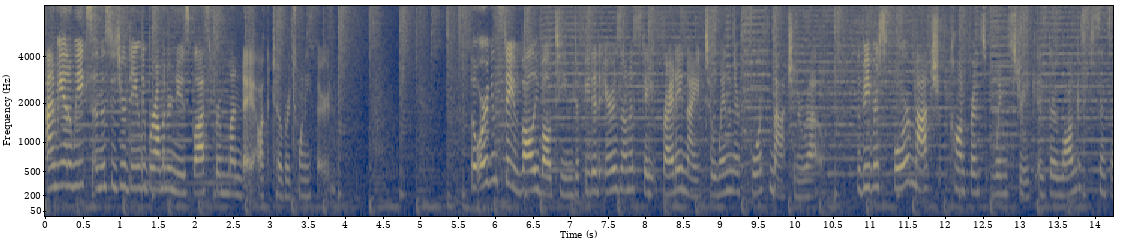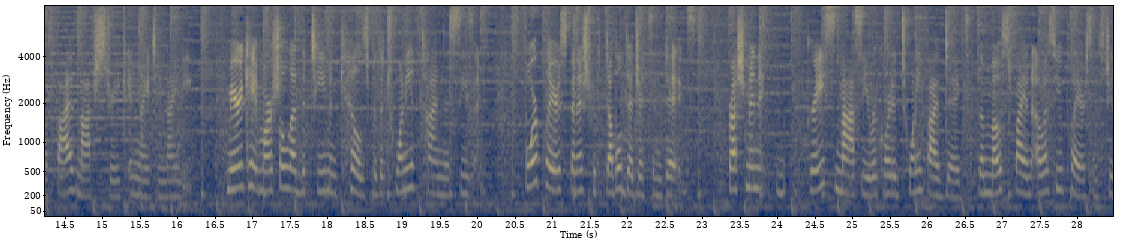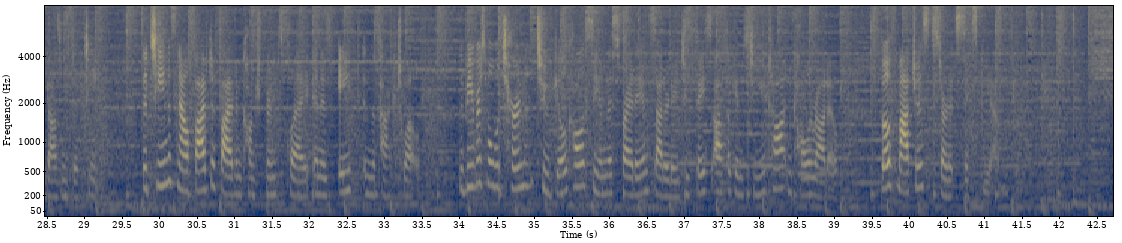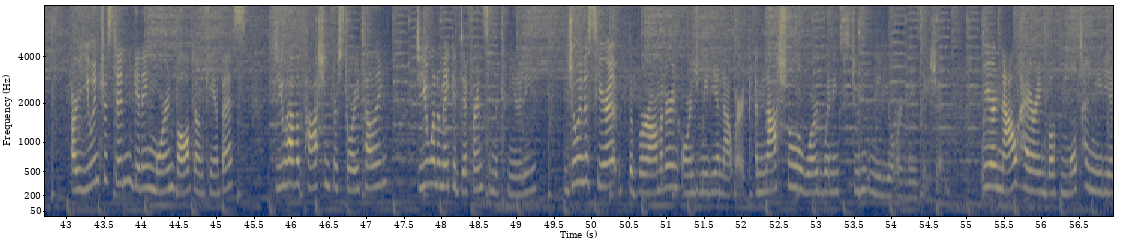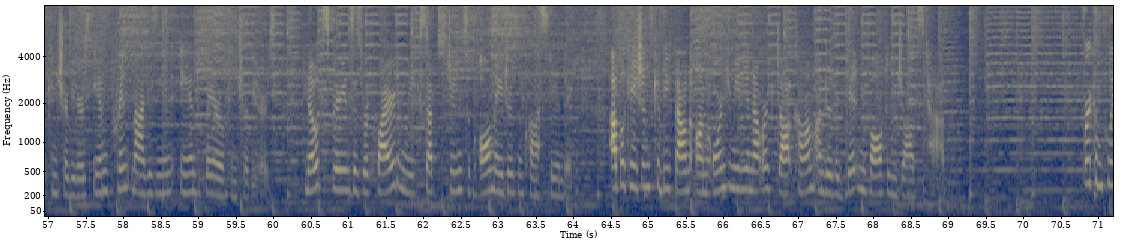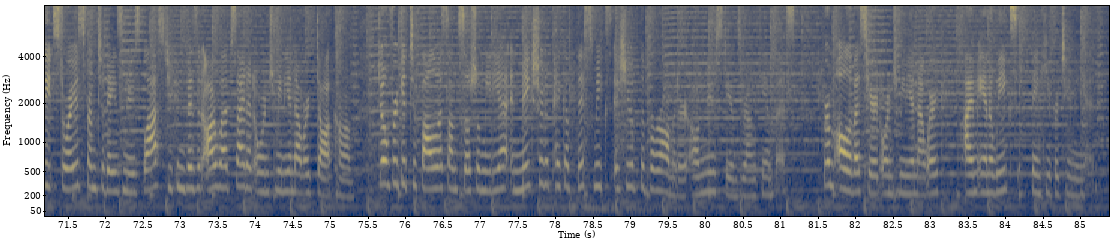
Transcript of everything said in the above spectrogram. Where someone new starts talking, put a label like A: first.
A: I'm Anna Weeks, and this is your Daily Barometer News Blast for Monday, October 23rd. The Oregon State volleyball team defeated Arizona State Friday night to win their fourth match in a row. The Beavers' four-match conference win streak is their longest since a five-match streak in 1990. Mary Kate Marshall led the team in kills for the 20th time this season. Four players finished with double digits in digs. Freshman Grace Massey recorded 25 digs, the most by an OSU player since 2015. The team is now 5-5 in conference play and is 8th in the Pac-12. The Beavers will return to Gill Coliseum this Friday and Saturday to face off against Utah and Colorado. Both matches start at 6 p.m. Are you interested in getting more involved on campus? Do you have a passion for storytelling? Do you want to make a difference in the community? Join us here at the Barometer and Orange Media Network, a national award-winning student media organization. We are now hiring both multimedia contributors and print magazine and Barrow contributors. No experience is required and we accept students of all majors and class standing. Applications can be found on orangemedianetwork.com under the Get Involved in Jobs tab. For complete stories from today's News Blast, you can visit our website at orangemedianetwork.com. Don't forget to follow us on social media and make sure to pick up this week's issue of the Barometer on newsstands around campus. From all of us here at Orange Media Network, I'm Anna Weeks. Thank you for tuning in.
